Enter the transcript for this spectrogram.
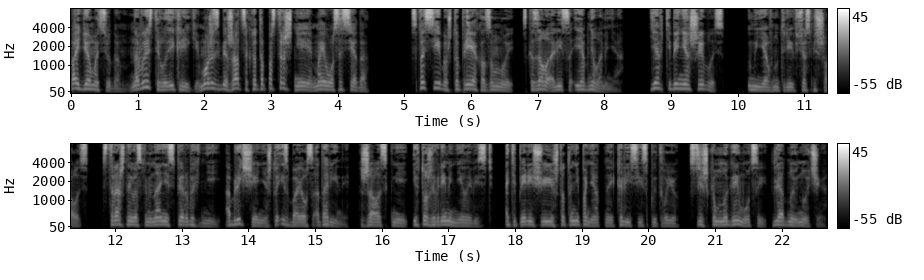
«Пойдем отсюда. На выстрелы и крики может сбежаться кто-то пострашнее моего соседа». «Спасибо, что приехал за мной», — сказала Алиса и обняла меня. «Я в тебе не ошиблась. У меня внутри все смешалось. Страшные воспоминания с первых дней, облегчение, что избавился от Арины, жалость к ней и в то же время ненависть. А теперь еще и что-то непонятное к Алисе испытываю. Слишком много эмоций для одной ночи.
